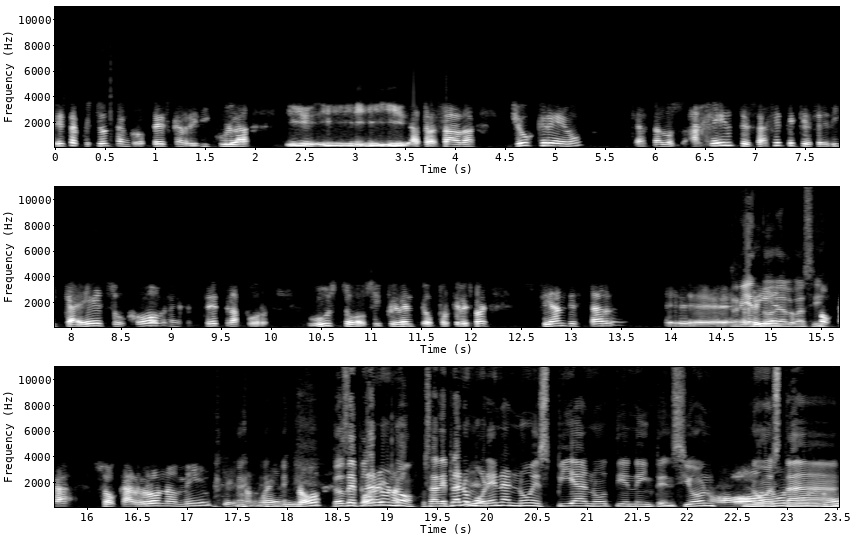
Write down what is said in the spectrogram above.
esta cuestión tan grotesca, ridícula y, y atrasada? Yo creo que hasta los agentes, la gente que se dedica a eso, jóvenes, etcétera, por gusto o simplemente o porque les pagan, se han de estar eh, riendo, de algo así. socarronamente, Manuel, ¿no? Entonces, de plano no. O sea, de plano Morena no espía, no tiene intención, no, está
